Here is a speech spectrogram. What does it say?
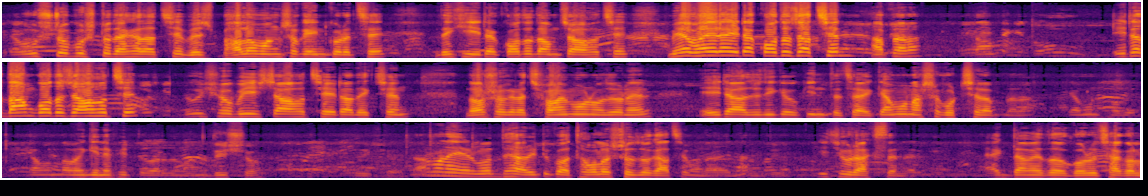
এটা উষ্টপুষ্ট দেখা যাচ্ছে বেশ ভালো মাংস গেইন করেছে। দেখি এটা কত দাম চাওয়া হচ্ছে। মেয়া ভাইরা এটা কত চাচ্ছেন আপনারা? এটা দাম কত চাওয়া হচ্ছে? দুইশো বিশ চাওয়া হচ্ছে এটা দেখছেন। দর্শক এটা ছয় মন ওজনের এইটা যদি কেউ কিনতে চায় কেমন আশা করছেন আপনারা? কেমন হবে? কেমন দামে কিনে ফিরতে পারবে মানুষ? দুইশো। দুইশো। তার মানে এর মধ্যে আর একটু কথা বলার সুযোগ আছে মনে হয় না? কিছু রাখছেন আর কি। এক দামে তো গরু ছাগল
